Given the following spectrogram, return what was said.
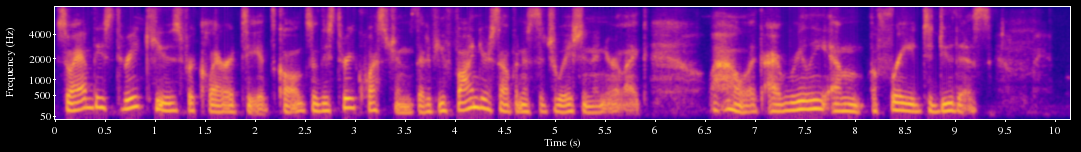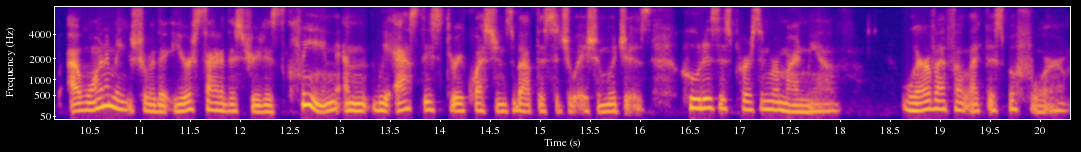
So I have these three cues for clarity, it's called. So these three questions that if you find yourself in a situation and you're like, wow, like I really am afraid to do this. I want to make sure that your side of the street is clean. And we ask these three questions about the situation, which is who does this person remind me of? Where have I felt like this before?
